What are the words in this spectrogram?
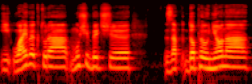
i łajbę, która musi być e, dopełniona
